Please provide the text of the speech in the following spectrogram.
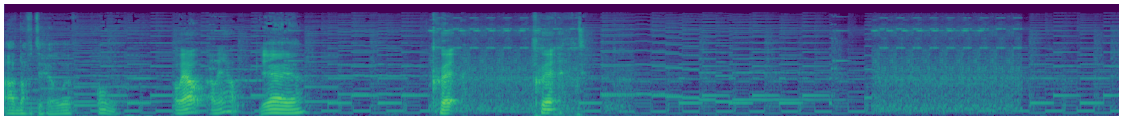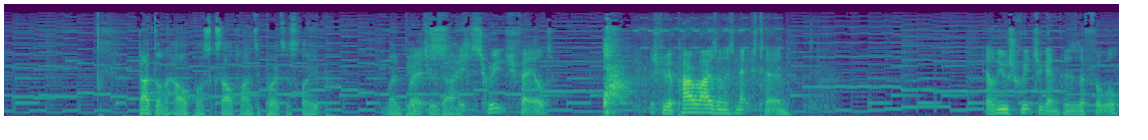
I have nothing to heal with. Oh. Are we out? Are we out? Yeah, yeah. Crit. Crit. That doesn't help us because I was planning to put it to sleep when Wait, Pikachu died. it's Screech failed. It's going to be paralysed on his next turn. He'll use Screech again because he's a fool.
